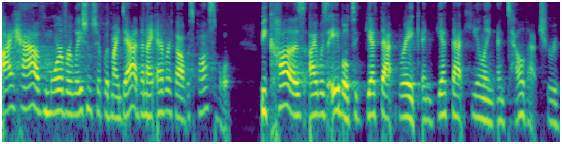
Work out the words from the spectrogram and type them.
I have more of a relationship with my dad than I ever thought was possible because I was able to get that break and get that healing and tell that truth.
